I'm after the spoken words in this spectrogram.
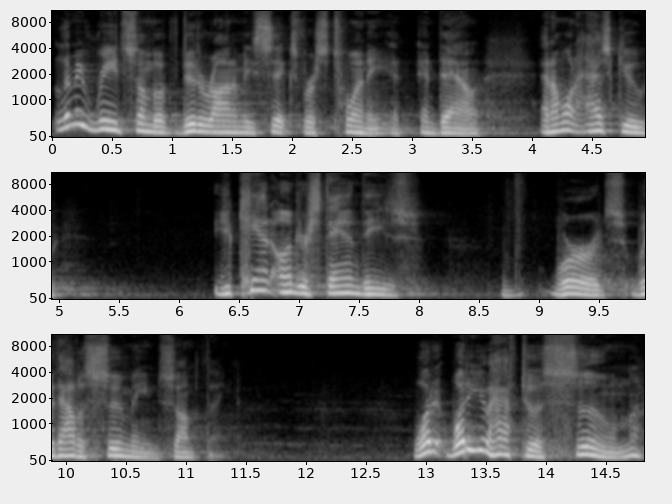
let me read some of Deuteronomy 6, verse 20 and, down, and I want to ask you you can't understand these words without assuming something. What, what do you have to assume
